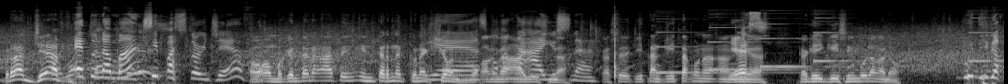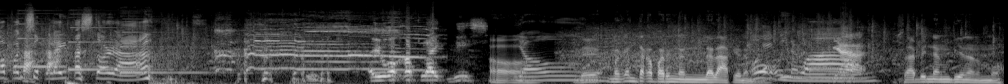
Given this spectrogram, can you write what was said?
Brad Jeff! Ito naman si Pastor Jeff. Oo, maganda ng ating internet connection. Yes, mukhang naayos na. Kasi kitang-kita ko na ang Yes. uh, kagigising mo lang, ano? Buti nakapagsuklay, Pastor, ah. I woke up like this. Oo. Yo. Hindi, maganda ka pa rin ng lalaki naman. Oo naman. wow. Yeah. Sabi ng binan mo.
